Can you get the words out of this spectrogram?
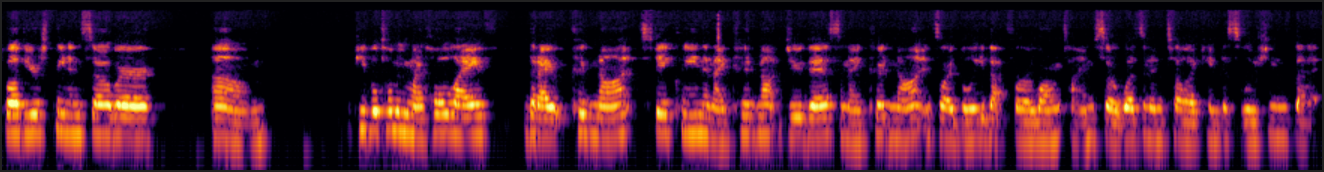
12 years clean and sober. Um, people told me my whole life that I could not stay clean and I could not do this and I could not. And so I believed that for a long time. So it wasn't until I came to solutions that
